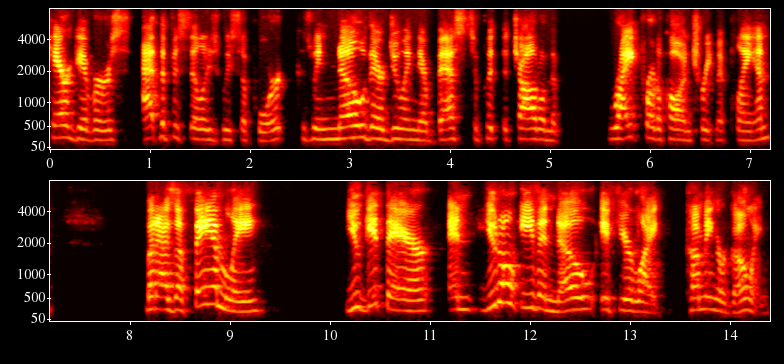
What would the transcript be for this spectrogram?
caregivers at the facilities we support because we know they're doing their best to put the child on the right protocol and treatment plan. But as a family, you get there and you don't even know if you're like coming or going.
